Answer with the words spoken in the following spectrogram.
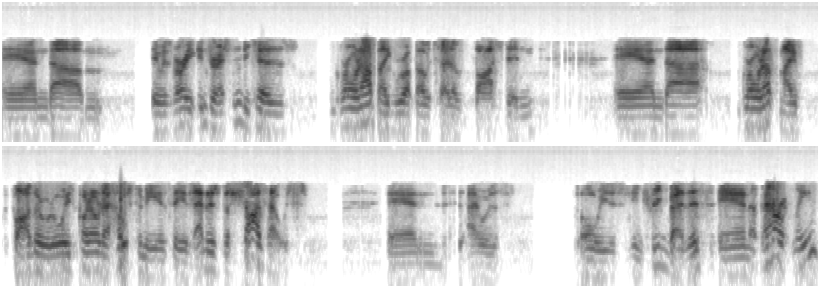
and um, it was very interesting because growing up, I grew up outside of Boston, and uh, growing up, my father would always point out a house to me and say, "That is the Shah's house," and I was always intrigued by this, and apparently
